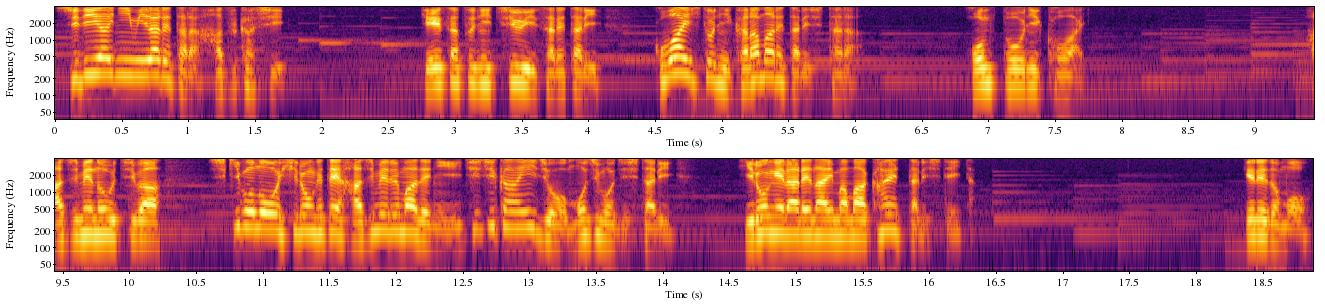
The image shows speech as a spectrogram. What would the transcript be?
知り合いに見られたら恥ずかしい。警察に注意されたり怖い人に絡まれたりしたら本当に怖い。初めのうちは敷物を広げて始めるまでに1時間以上もじもじしたり広げられないまま帰ったりしていた。けれども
